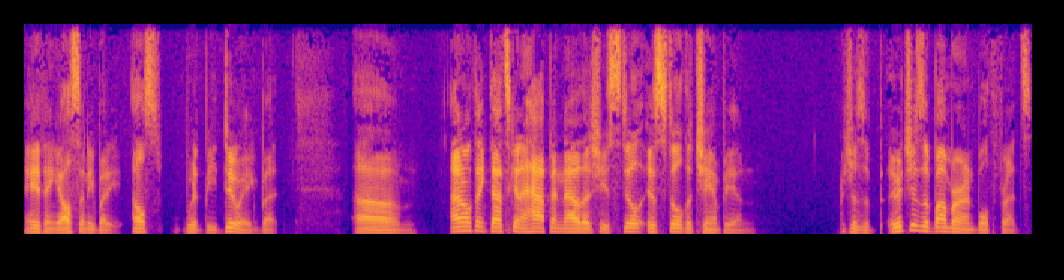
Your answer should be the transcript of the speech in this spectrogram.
anything else anybody else would be doing. But um, I don't think that's going to happen now that she still is still the champion, which is a which is a bummer on both fronts.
